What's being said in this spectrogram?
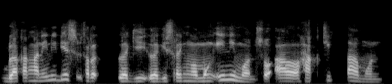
belakangan ini dia ser- lagi lagi sering ngomong ini mon soal hak cipta mon.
